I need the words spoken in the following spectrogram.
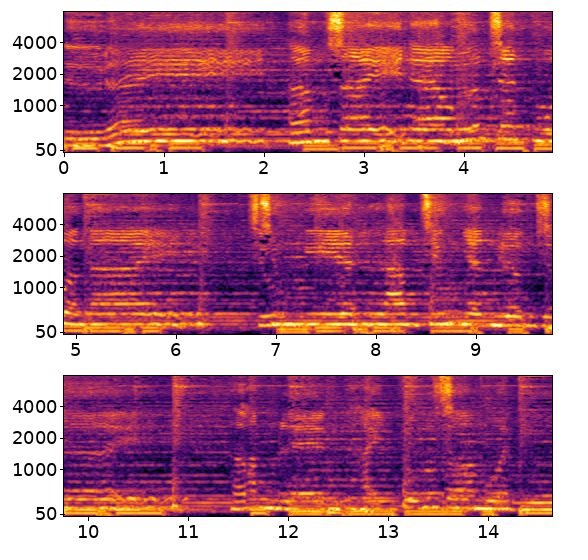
Từ đây say theo bước chân của ngài chúng yên làm chứng nhân đường trời, thắp lên hạnh phúc cho muôn người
